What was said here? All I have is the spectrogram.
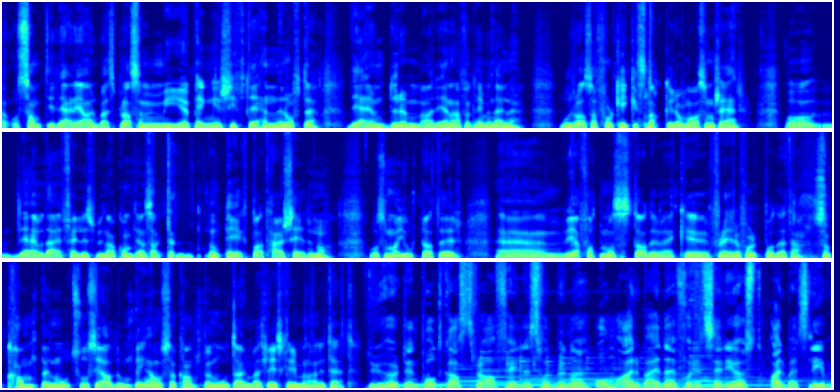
Og Samtidig er det arbeidsplasser med mye penger skifter hender ofte. Det er jo en drømmearena for kriminelle, hvor altså folk ikke snakker om hva som skjer. Og Det er jo der Fellesforbundet har kommet igjen og sagt og pekt på at her skjer det noe, og som har gjort at der, eh, vi har fått med oss stadig vekk eh, flere folk på dette. Så kampen mot sosial dumping er også kampen mot arbeidslivskriminalitet. Du hørte en podkast fra Fellesforbundet om arbeidet for et seriøst arbeidsliv.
